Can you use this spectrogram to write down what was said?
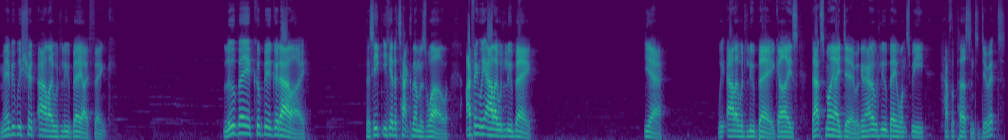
Maybe we should ally with Liu Bei, I think. Liu Bei could be a good ally. Because he, he could attack them as well. I think we ally with Liu Bei. Yeah. We ally with Liu Bei. Guys, that's my idea. We're going to ally with Liu Bei once we have the person to do it.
